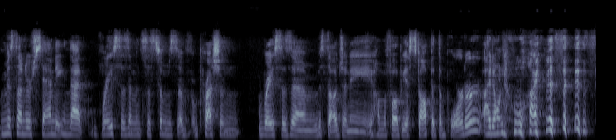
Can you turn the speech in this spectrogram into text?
misunderstanding that racism and systems of oppression, racism, misogyny, homophobia stop at the border. I don't know why this is.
